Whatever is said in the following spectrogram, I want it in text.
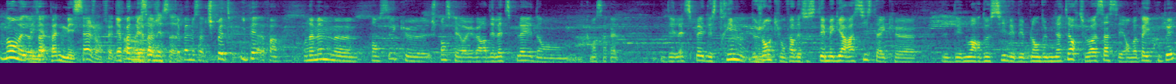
non mais, il n'y a pas de message en fait. Il n'y a, pas de Enfin, y a pas de message. message. Il y a pas de message. Tu peux être hyper. Enfin, on a même euh, pensé que. Je pense qu'il va y avoir des let's play dans. Comment ça s'appelle? Des let's play, des streams de gens qui vont faire des sociétés méga racistes avec euh, des noirs dociles et des blancs dominateurs. Tu vois, ça, c'est, on va pas y couper.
